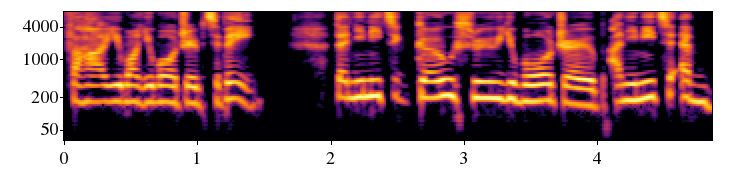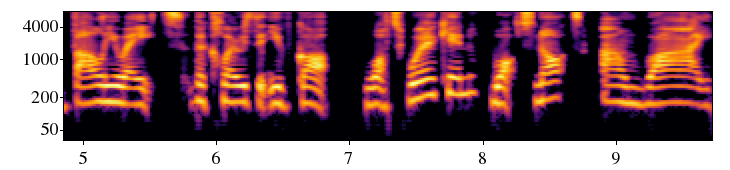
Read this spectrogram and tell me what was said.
for how you want your wardrobe to be. Then you need to go through your wardrobe and you need to evaluate the clothes that you've got. What's working, what's not, and why.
